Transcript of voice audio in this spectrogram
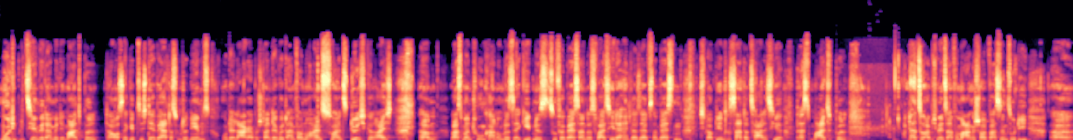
multiplizieren wir dann mit dem Multiple. Daraus ergibt sich der Wert des Unternehmens und der Lagerbestand, der wird einfach nur eins zu eins durchgereicht. Ähm, was man tun kann, um das Ergebnis zu verbessern, das weiß jeder Händler selbst am besten. Ich glaube, die interessante Zahl ist hier das Multiple. Dazu habe ich mir jetzt einfach mal angeschaut, was sind so die äh,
